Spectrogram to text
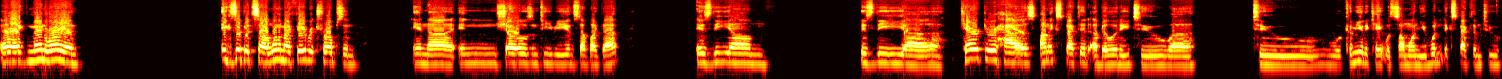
like Mandalorian exhibits uh, one of my favorite tropes in in uh, in shows and TV and stuff like that is the um is the uh, character has unexpected ability to uh, to communicate with someone you wouldn't expect them to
